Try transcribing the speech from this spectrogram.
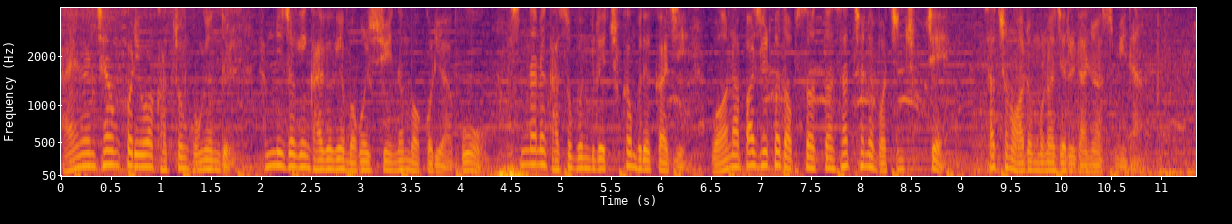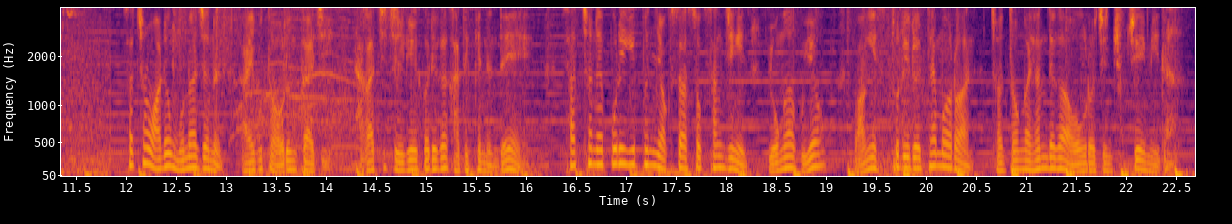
다양한 체험거리와 각종 공연들, 합리적인 가격에 먹을 수 있는 먹거리하고 신나는 가수분들의 축하 무대까지 뭐 하나 빠질 것 없었던 사천의 멋진 축제, 사천 와룡 문화제를 다녀왔습니다. 사천 와룡 문화제는 아이부터 어른까지 다 같이 즐길 거리가 가득했는데 사천의 뿌리 깊은 역사 속 상징인 용화구역 왕의 스토리를 테마로 한 전통과 현대가 어우러진 축제입니다.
